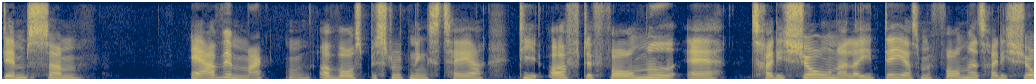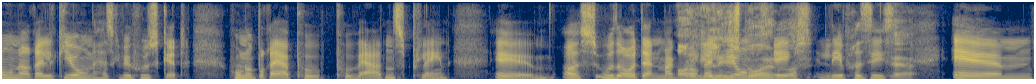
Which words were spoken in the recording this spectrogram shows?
dem, som er ved magten og vores beslutningstager, de er ofte formet af traditioner eller idéer, som er formet af traditioner og religioner. Her skal vi huske, at hun opererer på, på verdensplan, øh, også ud over Danmark, Og hvor religion ikke, også. lige præcis. Ja. Øh,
